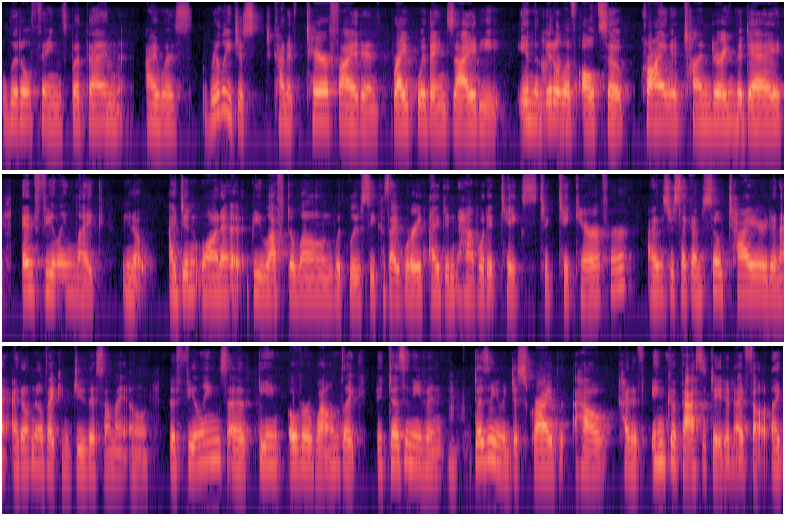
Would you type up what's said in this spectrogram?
little things, but then I was really just kind of terrified and ripe with anxiety in the middle uh-huh. of also crying a ton during the day and feeling like, you know, I didn't want to be left alone with Lucy because I worried I didn't have what it takes to take care of her. I was just like, I'm so tired and I, I, don't know if I can do this on my own. The feelings of being overwhelmed, like it doesn't even mm-hmm. doesn't even describe how kind of incapacitated I felt. Like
